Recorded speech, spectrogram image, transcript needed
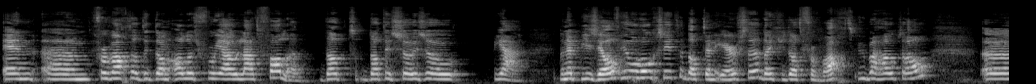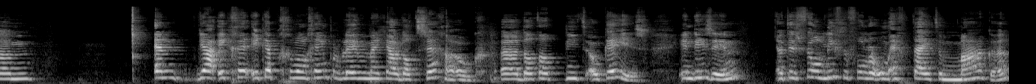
En um, verwacht dat ik dan alles voor jou laat vallen. Dat, dat is sowieso, ja, dan heb je jezelf heel hoog zitten. Dat ten eerste, dat je dat verwacht überhaupt al. Um, en ja, ik, ik heb gewoon geen problemen met jou dat zeggen ook. Uh, dat dat niet oké is. In die zin, het is veel liefdevoller om echt tijd te maken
